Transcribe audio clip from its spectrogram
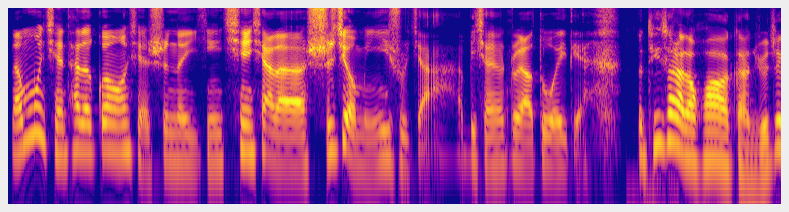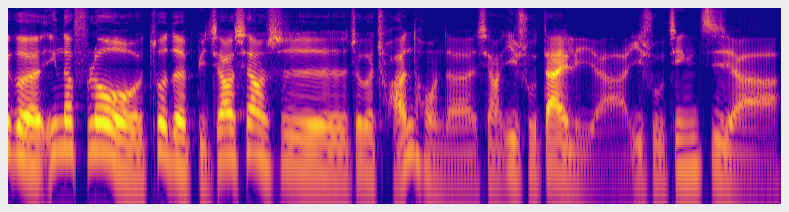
那目前它的官网显示呢，已经签下了十九名艺术家，比想象中要多一点。那听下来的话，感觉这个 In the Flow 做的比较像是这个传统的像艺术代理啊、艺术经济啊。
